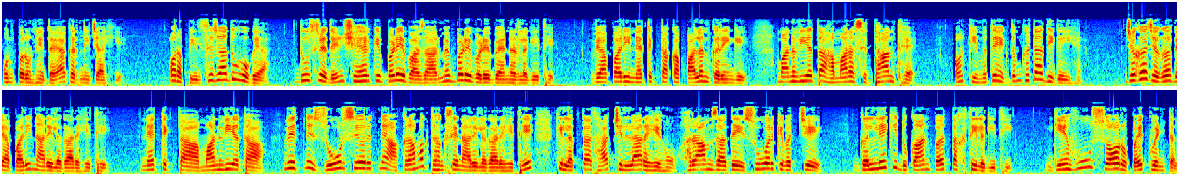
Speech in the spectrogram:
ان پر انہیں دیا کرنی چاہیے۔ اور اپیل سے جادو ہو گیا۔ دوسرے دن شہر کے بڑے بازار میں بڑے بڑے بینر لگے تھے۔ ویاپاری نیتکتا کا پالن کریں گے۔ مانویتا ہمارا سدھانت ہے اور قیمتیں ایک دم گھٹا دی گئی ہیں۔ جگہ جگہ ویاپاری نعرے لگا رہے تھے۔ نیتکتا، مانویتا وہ اتنے زور سے اور اتنے آکرامک ڈھنگ سے نعرے لگا رہے تھے کہ لگتا تھا چلا رہے ہوں۔ حرام زادے سور کے بچے۔ گلے کی دکان پر تختی لگی تھی۔ گیہوں سو روپے کوئنٹل۔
